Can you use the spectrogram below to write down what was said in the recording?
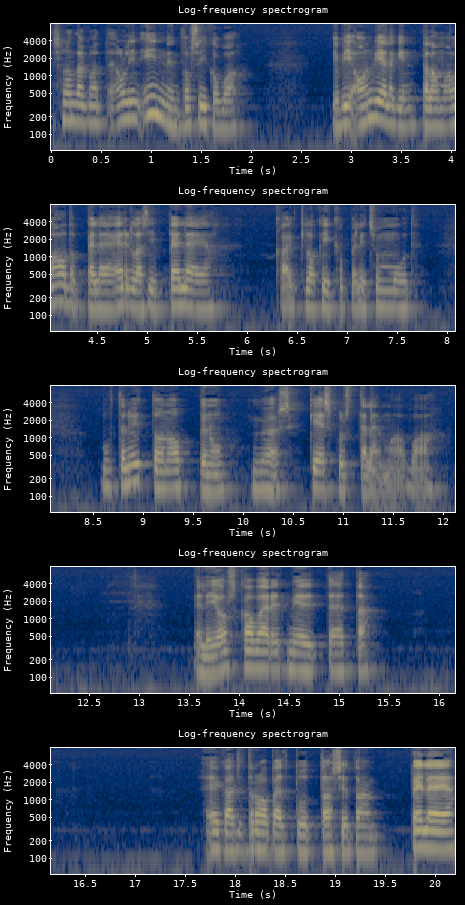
Sanotaanko, että olin ennen tosi kova. Ja on vieläkin pelaamaan lautapelejä, erilaisia pelejä, kaikki logiikkapelit sun muut. Mutta nyt on oppinut myös keskustelemaan vaan. Eli jos kaverit mietitte, että ei kai nyt taas jotain pelejä,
